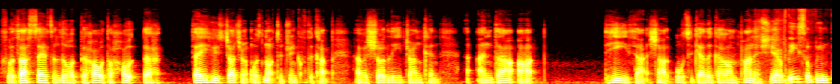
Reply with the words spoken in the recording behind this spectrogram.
For thus saith the Lord: Behold, the whole the they whose judgment was not to drink of the cup have assuredly drunken, and thou art he that shall altogether go unpunished. Yeah, Esau been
